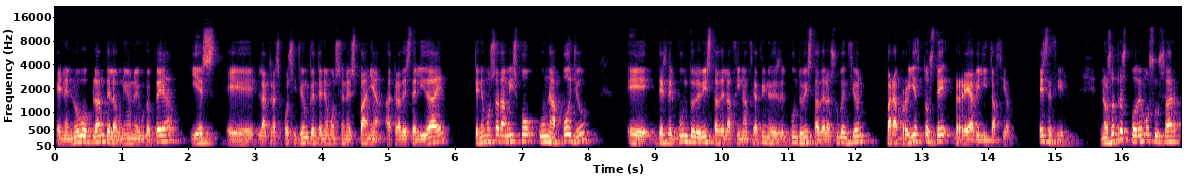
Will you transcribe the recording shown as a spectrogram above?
en el nuevo plan de la Unión Europea, y es eh, la transposición que tenemos en España a través del IDAE, tenemos ahora mismo un apoyo eh, desde el punto de vista de la financiación y desde el punto de vista de la subvención para proyectos de rehabilitación. Es decir, nosotros podemos usar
